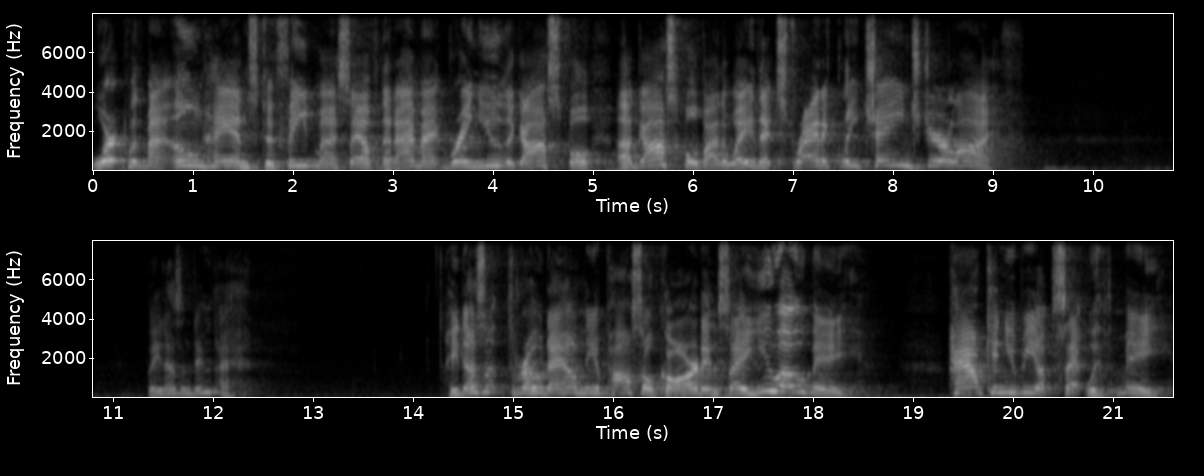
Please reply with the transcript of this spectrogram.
worked with my own hands to feed myself that I might bring you the gospel. A gospel, by the way, that radically changed your life. But he doesn't do that. He doesn't throw down the apostle card and say, You owe me. How can you be upset with me?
